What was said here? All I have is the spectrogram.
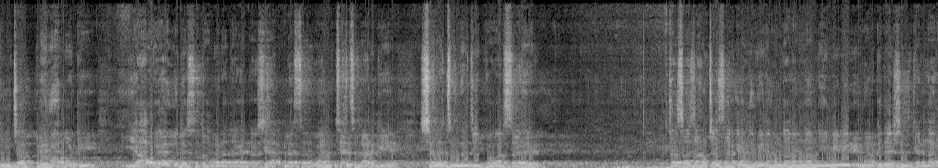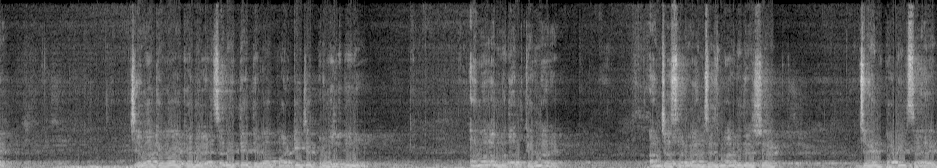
तुमच्या प्रेमापोटी या वयामध्ये सुद्धा लढत आहेत असे आपल्या सर्वांचेच लाडके शरदचंद्रजी पवार साहेब तसाच आमच्यासारख्या नवीन आमदारांना नेहमी नेहमी मार्गदर्शन करणारे. जेव्हा केव्हा एखादी अडचण येते तेव्हा पार्टीचे प्रमुख म्हणून आम्हाला मदत करणारे. आमच्या सर्वांचेच मार्गदर्शक जयंत पाटील साहेब.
